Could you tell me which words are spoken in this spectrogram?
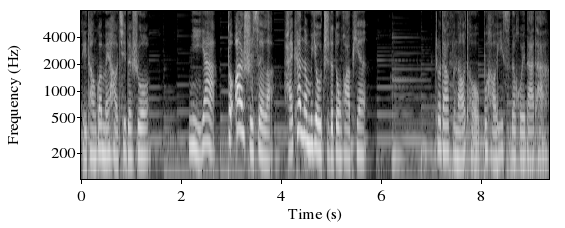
李唐冠没好气地说：“你呀，都二十岁了，还看那么幼稚的动画片。”周大福挠头，不好意思地回答他：“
